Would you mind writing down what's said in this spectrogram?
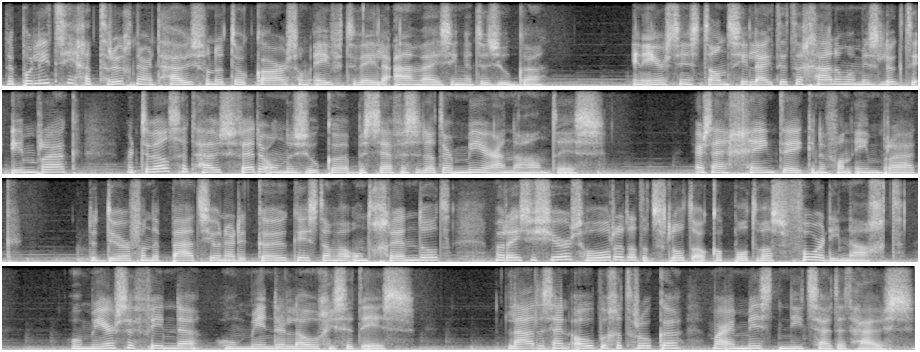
De politie gaat terug naar het huis van de Tokars om eventuele aanwijzingen te zoeken. In eerste instantie lijkt het te gaan om een mislukte inbraak, maar terwijl ze het huis verder onderzoeken, beseffen ze dat er meer aan de hand is. Er zijn geen tekenen van inbraak. De deur van de patio naar de keuken is dan wel ontgrendeld, maar rechercheurs horen dat het slot al kapot was voor die nacht. Hoe meer ze vinden, hoe minder logisch het is. Laden zijn opengetrokken, maar er mist niets uit het huis.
